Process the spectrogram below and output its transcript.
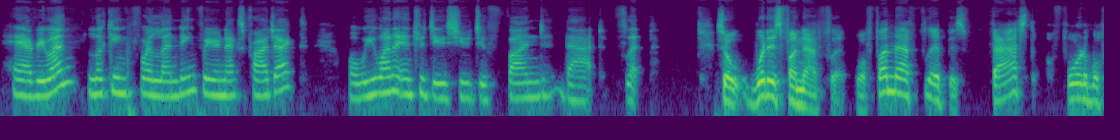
Hey everyone, looking for lending for your next project? Well, we want to introduce you to Fund That Flip. So, what is Fund That Flip? Well, Fund That Flip is fast, affordable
